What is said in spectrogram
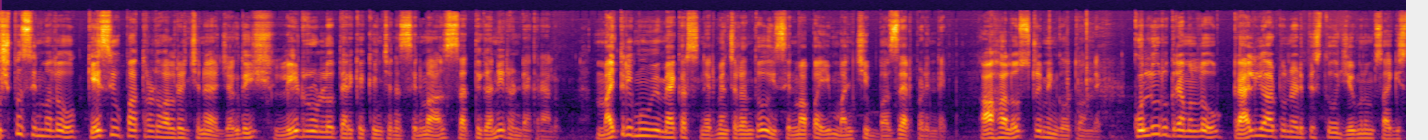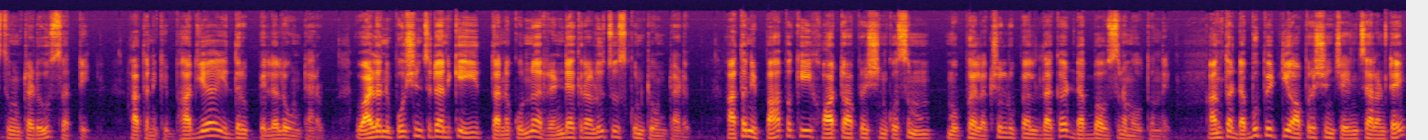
పుష్ప సినిమాలో కేశవ్ పాత్రలో అలరించిన జగదీష్ లీడ్ రోల్లో తెరకెక్కించిన సినిమా సత్తిగాని రెండెకరాలు. మైత్రి మూవీ మేకర్స్ నిర్మించడంతో ఈ సినిమాపై మంచి బజ్ ఏర్పడింది. ఆహాలో స్ట్రీమింగ్ అవుతోంది. కొల్లూరు గ్రామంలో ట్రాలీ ఆటో నడిపిస్తూ జీవనం సాగిస్తూ ఉంటాడు సత్తి. అతనికి భార్య ఇద్దరు పిల్లలు ఉంటారు. వాళ్ళని పోషించడానికి తనకున్న రెండెకరాలు చూసుకుంటూ ఉంటాడు. అతని పాపకి హార్ట్ ఆపరేషన్ కోసం ముప్పై లక్షల రూపాయల దాకా డబ్బు అవసరమవుతుంది. అంత డబ్బు పెట్టి ఆపరేషన్ చేయించాలంటే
